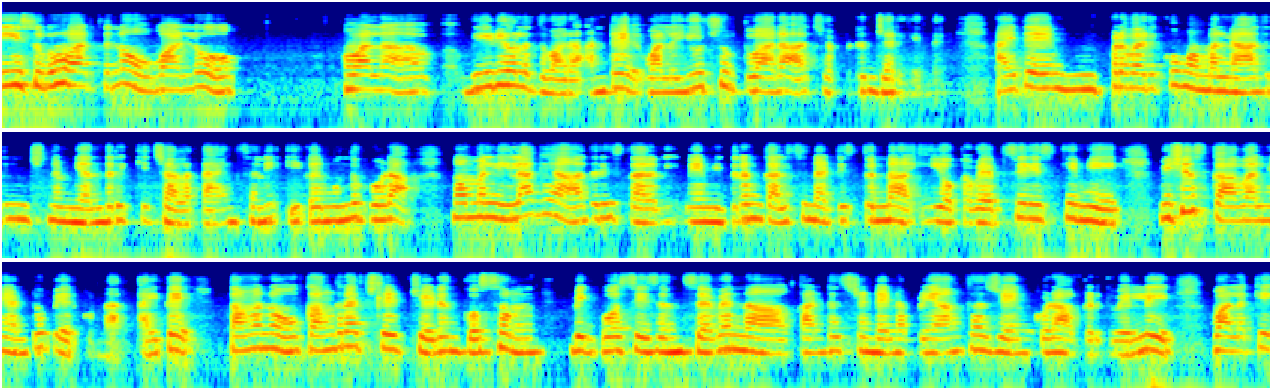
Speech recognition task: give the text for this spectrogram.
ఈ శుభవార్తను వాళ్ళు వాళ్ళ వీడియోల ద్వారా అంటే వాళ్ళ యూట్యూబ్ ద్వారా చెప్పడం జరిగింది. అయితే ఇప్పటి వరకు మమ్మల్ని ఆదరించిన మీ అందరికీ చాలా థ్యాంక్స్ అని. ఇక ముందు కూడా మమ్మల్ని ఇలాగే ఆదరిస్తారని మేమిద్దరం కలిసి నటిస్తున్న ఈ యొక్క వెబ్ సిరీస్కి మీ విషెస్ కావాలి అంటూ పేర్కొన్నారు. అయితే తమను కంగ్రాచులేట్ చేయడం కోసం Bigg Boss season seven contestant అయిన ప్రియాంక జైన్ కూడా అక్కడికి వెళ్ళి వాళ్ళకి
